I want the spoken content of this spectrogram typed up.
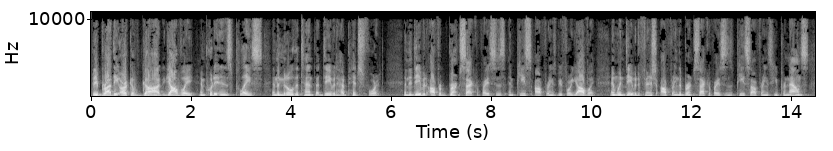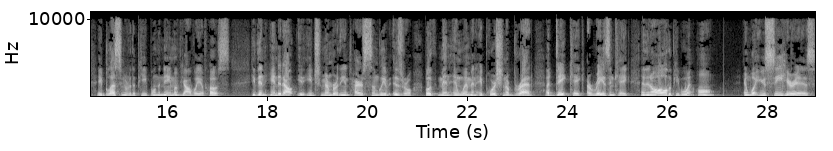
They brought the ark of God, Yahweh, and put it in its place in the middle of the tent that David had pitched for it. And then David offered burnt sacrifices and peace offerings before Yahweh. And when David finished offering the burnt sacrifices and peace offerings, he pronounced a blessing over the people in the name of Yahweh of hosts. He then handed out each member of the entire assembly of Israel, both men and women, a portion of bread, a date cake, a raisin cake, and then all the people went home. And what you see here is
